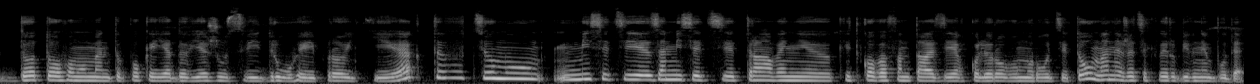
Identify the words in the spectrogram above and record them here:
до того моменту, поки я дов'яжу свій другий проєкт в цьому місяці, за місяць травень, квіткова фантазія в кольоровому році, то у мене вже цих виробів не буде.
